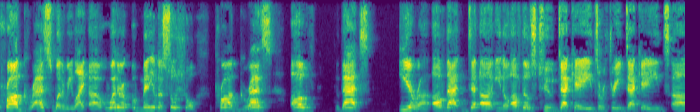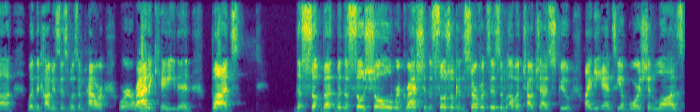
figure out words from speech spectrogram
progress, whether we like, uh, whether many of the social progress of that era of that de- uh, you know of those two decades or three decades uh, when the communist was in power were eradicated. But the so, but but the social regression the social conservatism of a Ceausescu like the anti-abortion laws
